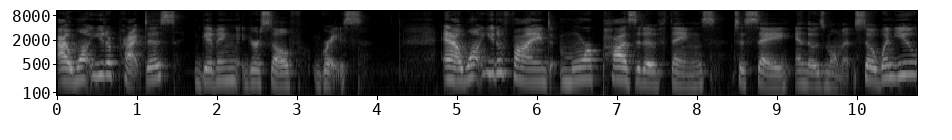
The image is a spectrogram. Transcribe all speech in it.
I want you to practice giving yourself grace. And I want you to find more positive things to say in those moments. So when you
